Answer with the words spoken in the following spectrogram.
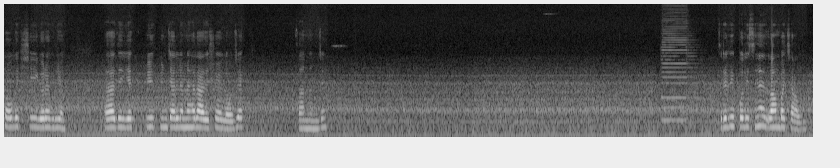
soldaki şeyi görebiliyorsun. Herhalde yet- büyük güncelleme herhalde şöyle olacak. Zannımca. Trafik polisine lamba çaldım.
